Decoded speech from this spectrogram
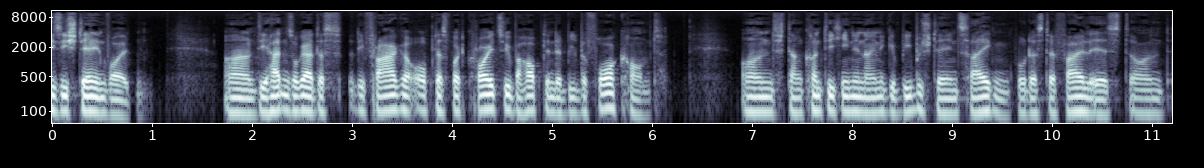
die sie stellen wollten. Und die hatten sogar das, die Frage, ob das Wort Kreuz überhaupt in der Bibel vorkommt. Und dann konnte ich ihnen einige Bibelstellen zeigen, wo das der Fall ist. Und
